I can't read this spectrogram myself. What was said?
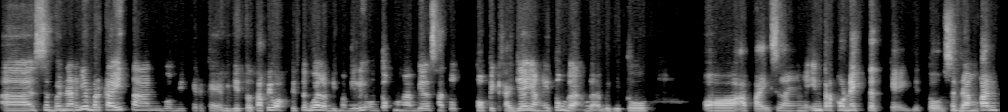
uh, sebenarnya berkaitan. Gue mikir kayak begitu. Tapi waktu itu gue lebih memilih untuk mengambil satu topik aja yang itu nggak nggak begitu uh, apa istilahnya interconnected kayak gitu. Sedangkan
